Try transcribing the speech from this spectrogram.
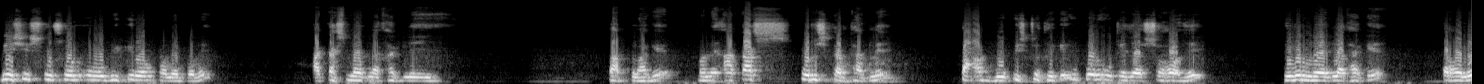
বেশি শোষণ ও বিকিরণ করে বলে। আকাশ মেঘলা থাকলে তাপ লাগে মানে আকাশ পরিষ্কার থাকলে তাপ ভূপৃষ্ঠ থেকে উপরে উঠে যায় সহজে। যদি মেঘলা থাকে, তাহলে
